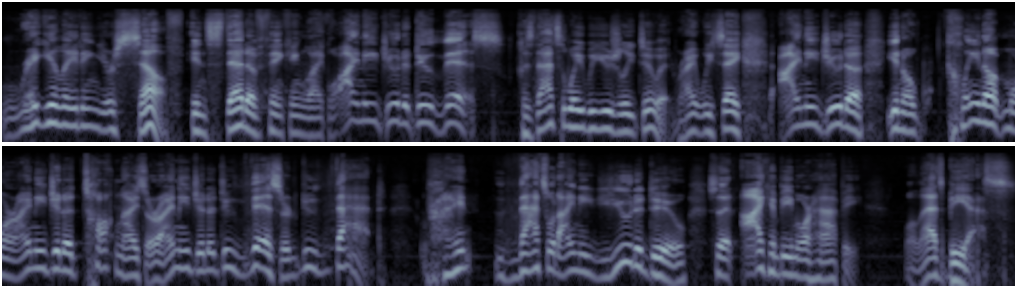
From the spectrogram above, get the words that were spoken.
regulating yourself instead of thinking like, "Well, I need you to do this." Because that's the way we usually do it, right? We say, I need you to, you know, clean up more. I need you to talk nicer. I need you to do this or do that, right? That's what I need you to do so that I can be more happy. Well, that's BS.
